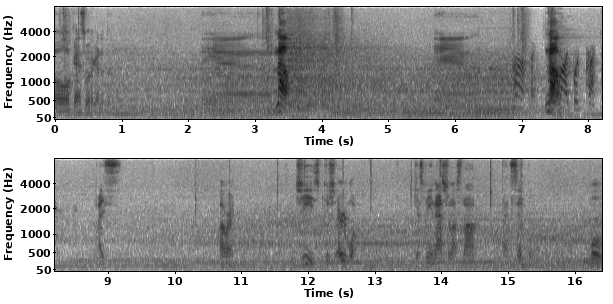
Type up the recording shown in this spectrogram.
Oh, okay. That's what I gotta do. And now. And Perfect. Now. Like practiced. nice. All right. Jeez, push everyone. Guess being an astronaut's not that simple. Whoa.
